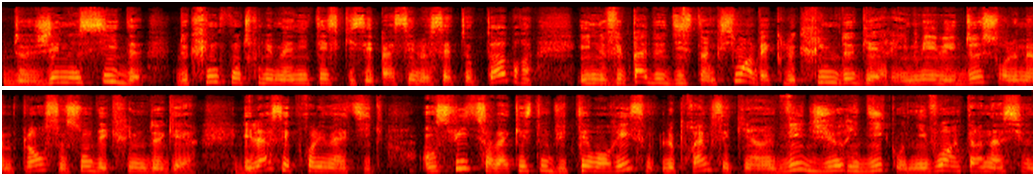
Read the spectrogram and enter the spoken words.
de génocide, de crime contre l'humanité, ce qui s'est passé le 7 octobre. Il ne fait pas de distinction avec le crime de guerre. Il met les deux sur le même plan. Ce sont des crimes de guerre. Et là, c'est problématique. Ensuite, sur la question du terrorisme, le problème, c'est qu'il y a un vide juridique au niveau international.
